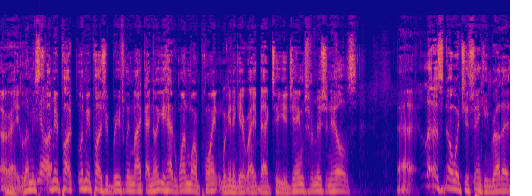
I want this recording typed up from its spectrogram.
All right, let me Yeah. let me let me pause you briefly, Mike. I know you had one more point. We're going to get right back to you, James from Mission Hills. Uh, let us know what you're thinking, brother.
